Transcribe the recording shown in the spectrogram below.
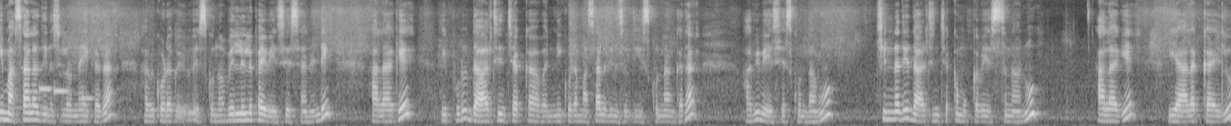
ఈ మసాలా దినుసులు ఉన్నాయి కదా అవి కూడా వేసుకుందాం. వెల్లుల్లిపాయ వేసేసానండి. అలాగే ఇప్పుడు దాల్చిన చెక్క అవన్నీ కూడా మసాలా దినుసులు తీసుకున్నాం కదా అవి వేసేసుకుందాము. చిన్నది దాల్చిన చెక్క ముక్క వేస్తున్నాను. అలాగే యాలక్కాయలు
